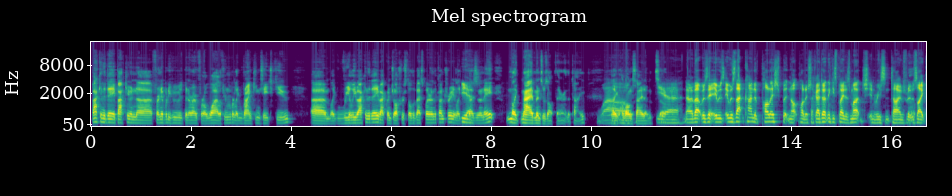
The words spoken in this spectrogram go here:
back in the day, back in uh, for anybody who has been around for a while. If you remember, like Rankings HQ um, like really back in the day, back when Josh was still the best player in the country in like yes. 2008. Like Matt Edmonds was up there at the time. Wow. Like alongside him. So. Yeah. No, that was it. It was it was that kind of polished but not polished. Like I don't think he's played as much in recent times, but it was like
